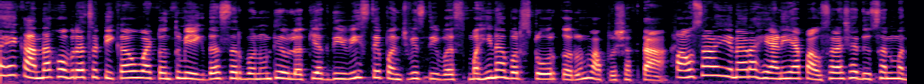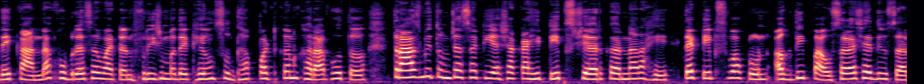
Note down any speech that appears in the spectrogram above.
हे कांदा खोबऱ्याचं टिकाऊ वाटून तुम्ही एकदा सर बनवून ठेवलं की अगदी वीस ते पंचवीस दिवस महिनाभर स्टोअर करून वापरू शकता. पावसाळा येणार आहे आणि या पावसाळ्याच्या दिवसांमध्ये कांदा खोबऱ्याचं वाटण फ्रीजमध्ये ठेवून सुद्धा पटकन खराब होतं. तर आज मी तुमच्यासाठी अशा काही टिप्स शेअर करणार आहे. त्या टिप्स वापरून अगदी पावसाळ्याच्या दिवसात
